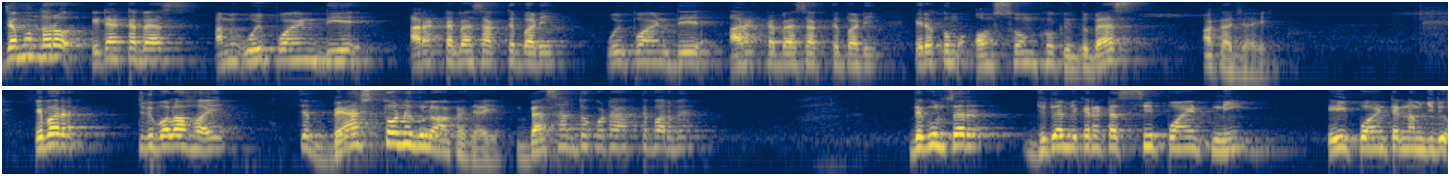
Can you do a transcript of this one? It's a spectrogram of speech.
যেমন ধরো, এটা একটা ব্যাস, আমি ওই পয়েন্ট দিয়ে আর একটা ব্যাস আঁকতে পারি, ওই পয়েন্ট দিয়ে আর একটা ব্যাস আঁকতে পারি, এরকম অসংখ্য কিন্তু ব্যাস আঁকা যায়। এবার যদি বলা হয় যে ব্যাস অনেকগুলো আঁকা যায়, ব্যাসার্ধ কটা আঁকতে পারবে? দেখুন স্যার, যদি আমি এখানে একটা সি পয়েন্ট নিই, এই পয়েন্টের নাম যদি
